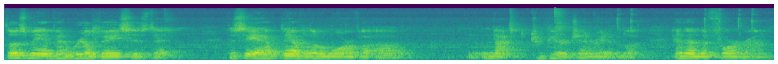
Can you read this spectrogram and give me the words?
those may have been real vases that, because they have, they have a little more of a, uh, not computer generated look. And then the foreground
